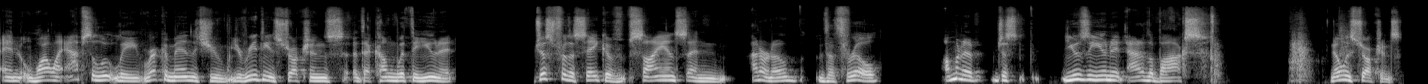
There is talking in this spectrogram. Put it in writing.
and while I absolutely recommend that you, you read the instructions that come with the unit, just for the sake of science and, I don't know, the thrill, I'm going to just use the unit out of the box. No instructions.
